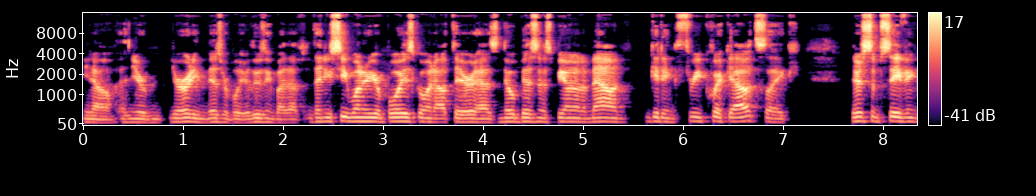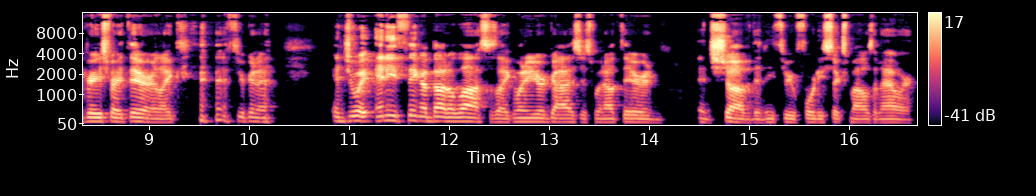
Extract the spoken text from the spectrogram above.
you know, and you're you're already miserable. You're losing by that. Then you see one of your boys going out there has no business being on a mound, getting three quick outs. Like, there's some saving grace right there. Like, if you're gonna enjoy anything about a loss, is like one of your guys just went out there and and shoved, and he threw 46 miles an hour.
